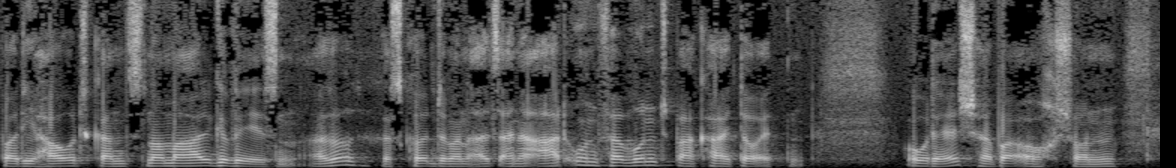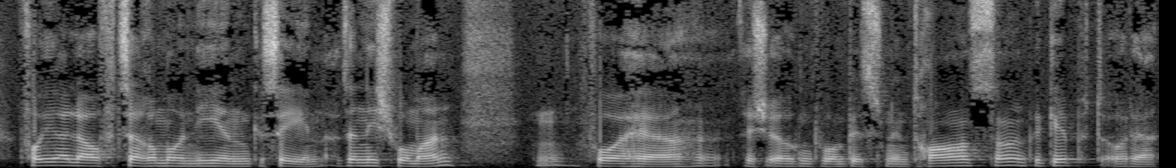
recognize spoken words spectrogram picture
war die Haut ganz normal gewesen. Also das könnte man als eine Art Unverwundbarkeit deuten. Oder ich habe auch schon Feuerlaufzeremonien gesehen. Also nicht, wo man hm, vorher sich irgendwo ein bisschen in Trance begibt oder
